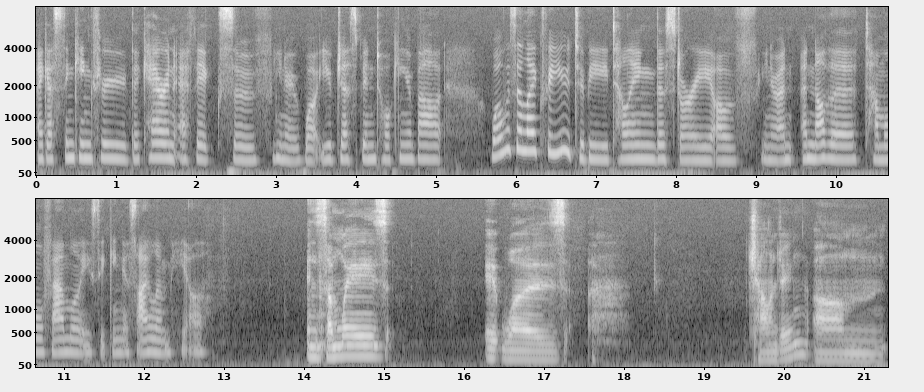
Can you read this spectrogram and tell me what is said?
I guess thinking through the care and ethics of, you know, what you've just been talking about, what was it like for you to be telling the story of, you know, an, another Tamil family seeking asylum here? In some ways, it was challenging. Um,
